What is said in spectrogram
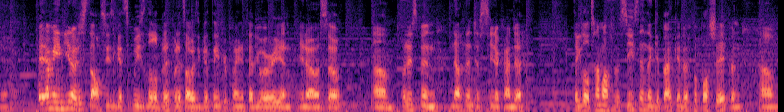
Yeah. I mean, you know, just the off season gets squeezed a little bit, but it's always a good thing if you're playing in February, and you know, so. Um, but it's been nothing, just you know, kind of take a little time off of the season, then get back into football shape. And um,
